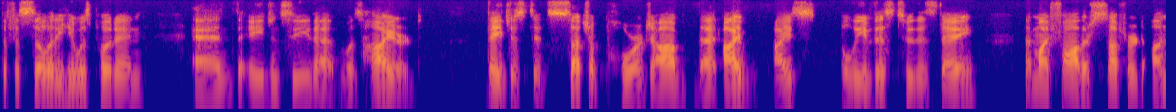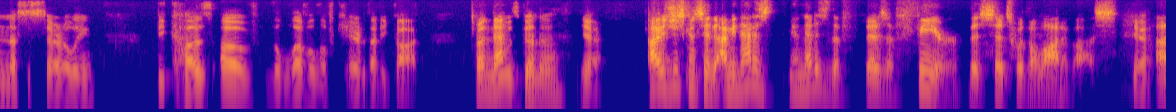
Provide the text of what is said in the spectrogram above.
the facility he was put in and the agency that was hired, they just did such a poor job that I I believe this to this day that my father suffered unnecessarily because of the level of care that he got. But that, he was gonna, yeah. I was just gonna say that. I mean, that is, man, that is the that is a fear that sits with a mm-hmm. lot of us. Yeah. Uh,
